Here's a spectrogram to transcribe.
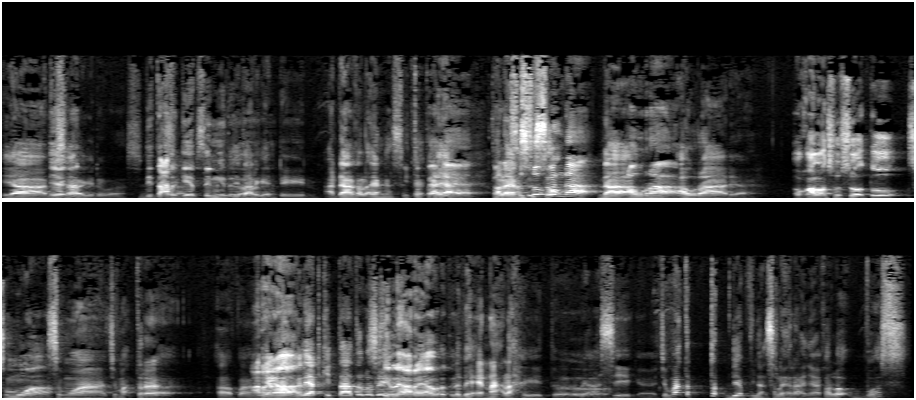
Ya Iya bisa kan? gitu bos. Ditargetin Bisa, gitu kan? Ditargetin. Ada kalau yang Itu kayak-. Kalau yang susu susu, kan enggak, enggak. aura. Aura dia. Oh kalau susu tuh semua. Semua cuma ter apa? Area. Yang ngelihat kita tuh lebih Skillnya area berarti. lebih enak lah gitu, lebih Oh. asik. ya. Cuma tetap dia punya seleranya. Kalau bos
